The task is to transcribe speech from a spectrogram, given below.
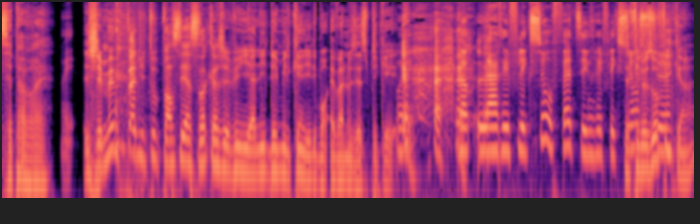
C'est pas vrai. Oui. J'ai même pas du tout pensé à ça quand j'ai vu Yanni 2015. J'ai dit, bon, elle va nous expliquer. Oui. Donc la réflexion, au fait, c'est une réflexion C'est philosophique, sur- hein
